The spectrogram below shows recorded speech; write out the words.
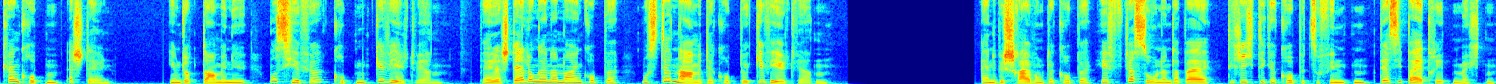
kann Gruppen erstellen. Im Dropdown-Menü muss hierfür Gruppen gewählt werden. Bei der Erstellung einer neuen Gruppe muss der Name der Gruppe gewählt werden. Eine Beschreibung der Gruppe hilft Personen dabei, die richtige Gruppe zu finden, der sie beitreten möchten.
